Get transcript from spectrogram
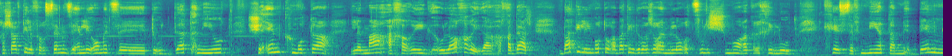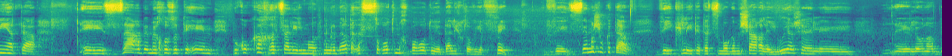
חשבתי לפרסם את זה, אין לי אומץ, זה תעודת עניות שאין כמותה. למה החריג, הוא לא החריג, החדש. באתי ללמוד תורה, באתי לדבר שורה, הם לא רצו לשמוע, רק רכילות, כסף, מי אתה, בן מי אתה. אה, זר במחוזותיהם, והוא כל כך רצה ללמוד. אני מדברת על עשרות מחברות, הוא ידע לכתוב יפה. וזה מה שהוא כתב. והקליט את עצמו, גם שר הללויה של אה, ליאונרד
